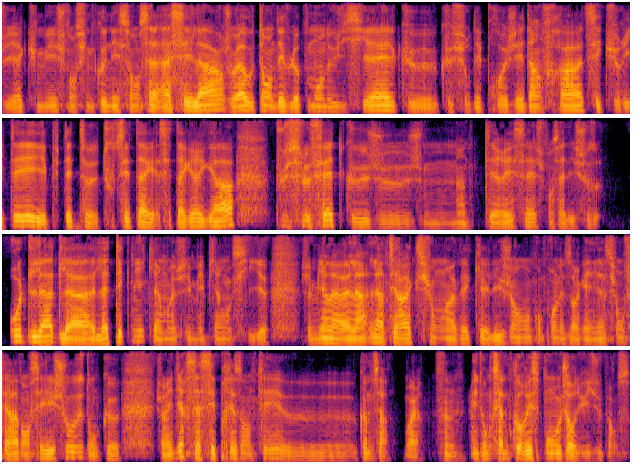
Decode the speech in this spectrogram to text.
j'ai accumulé, je pense, une connaissance assez large, voilà, autant en développement logiciel que, que sur des projets d'infra, de sécurité, et peut-être tout cet, cet, agrégat, plus le fait que je, je m'intéressais, je pense, à des choses au-delà de la, technique, hein, moi j'aimais bien aussi, euh, j'aime bien l'interaction avec les gens, comprendre les organisations, faire avancer les choses. Donc euh, j'ai envie de dire ça s'est présenté euh, comme ça, voilà. Et donc ça me correspond aujourd'hui, je pense.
